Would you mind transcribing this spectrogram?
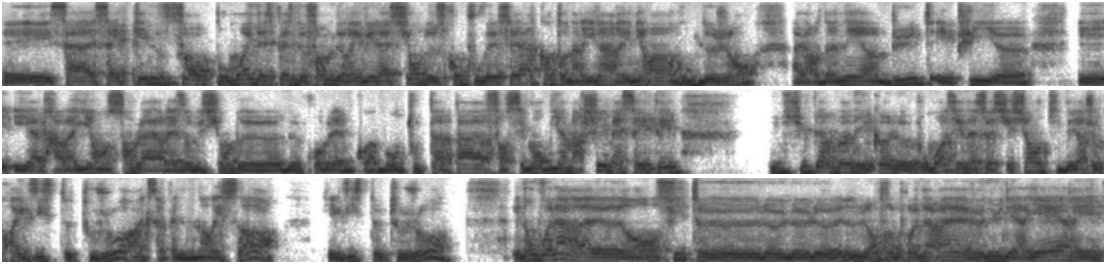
Et, ça, a été pour moi une espèce de forme de révélation de ce qu'on pouvait faire quand on arrivait à réunir un groupe de gens, à leur donner un but et puis euh, et, à travailler ensemble à la résolution de, problèmes. Quoi. Bon, tout n'a pas forcément bien marché, mais ça a été une super bonne école pour moi. C'est une association qui d'ailleurs je crois existe toujours, hein, qui s'appelle Sort qui existe toujours. Et donc voilà, euh, ensuite, euh, l'entrepreneuriat est venu derrière et,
